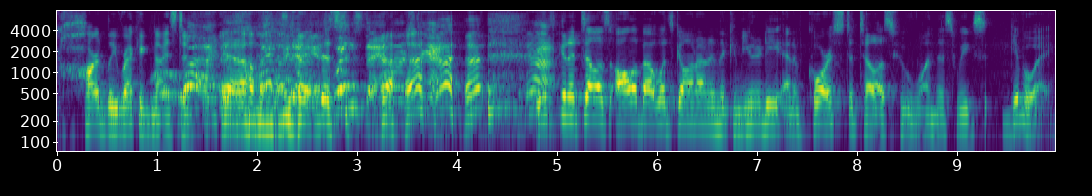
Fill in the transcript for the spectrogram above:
hardly recognized him. What? It's Wednesday. It's Wednesday. I understand. He's going to tell us all about what's going on in the community and, of course, to tell us who won this week's giveaway.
